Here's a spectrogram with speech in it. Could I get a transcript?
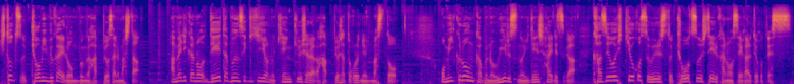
一つ興味深い論文が発表されました。アメリカのデータ分析企業の研究者らが発表したところによりますと、オミクロン株のウイルスの遺伝子配列が風邪を引き起こすウイルスと共通している可能性があるということです。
